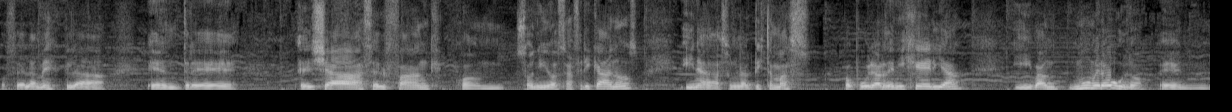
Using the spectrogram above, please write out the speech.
o sea, la mezcla entre el jazz, el funk con sonidos africanos. Y nada, es un artista más popular de Nigeria y va número uno en,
